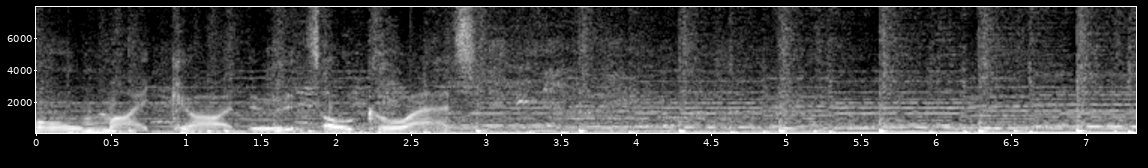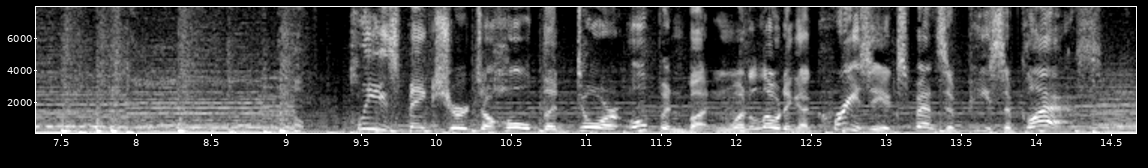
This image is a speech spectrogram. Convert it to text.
Oh my god, dude, it's all glass. Please make sure to hold the door open button when loading a crazy expensive piece of glass.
